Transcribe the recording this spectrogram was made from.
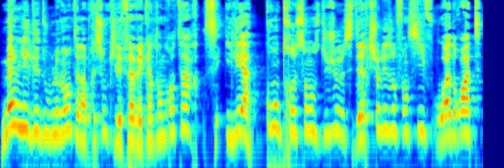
même les dédoublements, t'as l'impression qu'il est fait avec un temps de retard. C'est, il est à contresens du jeu. C'est-à-dire que sur les offensifs ou à droite,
